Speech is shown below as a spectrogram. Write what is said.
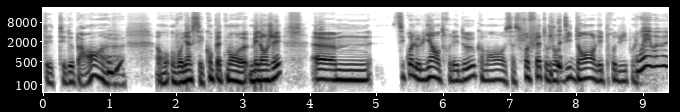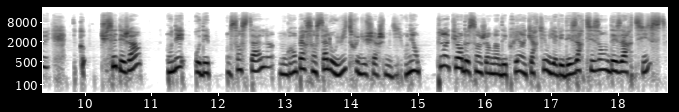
tes, deux parents, mhm. on, voit bien que c'est complètement mélangé. c'est quoi le lien entre les deux? Comment ça se reflète aujourd'hui dans les produits Oui, oui, oui. Tu sais déjà, on s'installe, mon grand-père s'installe au 8 rue du Cherche-Midi. On est en plein cœur de Saint-Germain-des-Prés, un quartier où il y avait des artisans, des artistes.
